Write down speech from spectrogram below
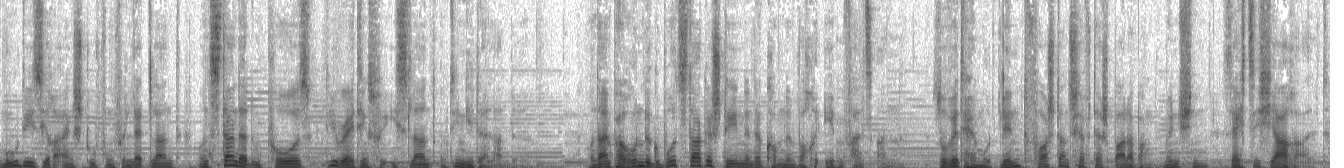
Moody's ihre Einstufung für Lettland und Standard Poor's die Ratings für Island und die Niederlande. Und ein paar runde Geburtstage stehen in der kommenden Woche ebenfalls an. So wird Helmut Lind, Vorstandschef der Sparda Bank München, 60 Jahre alt.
